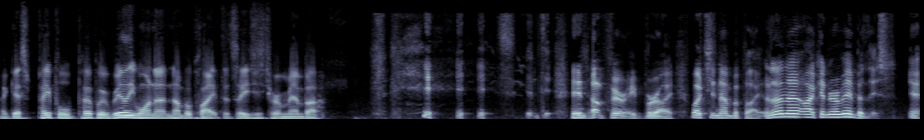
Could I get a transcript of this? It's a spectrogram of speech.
I guess people people really want a number plate that's easy to remember. They're not very bright. What's your number plate? No, no, I can remember this. Yeah.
